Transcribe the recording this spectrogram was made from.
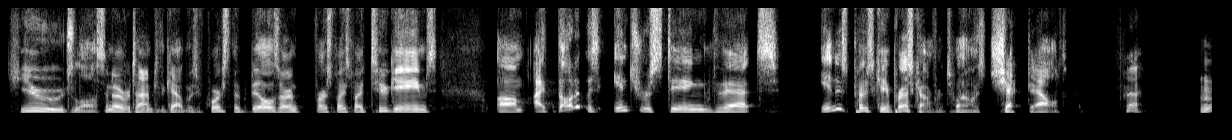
huge loss in overtime to the Cowboys. Of course, the Bills are in first place by two games. Um, I thought it was interesting that in his post game press conference, while I was checked out, Huh. Hmm?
